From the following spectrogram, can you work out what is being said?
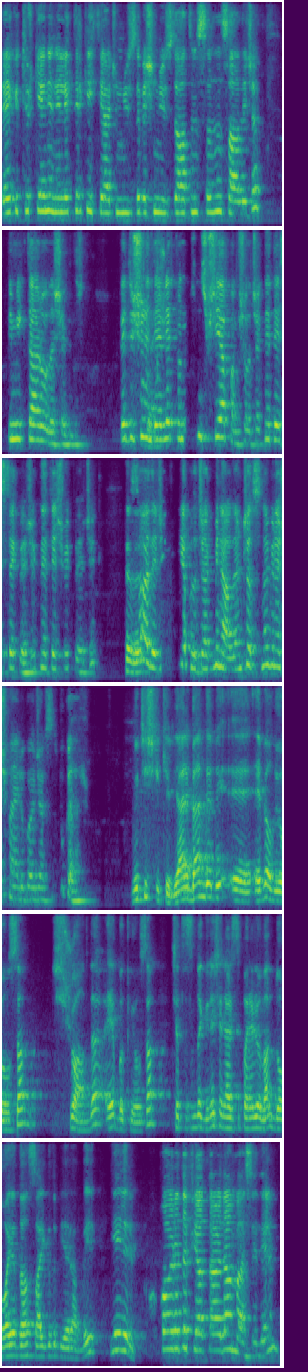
belki Türkiye'nin elektrik ihtiyacının %5'ini %6'sını sağlayacak bir miktara ulaşabilir. Ve düşünün evet. devlet bunun için hiçbir şey yapmamış olacak. Ne destek verecek ne teşvik verecek. Evet. Sadece yapılacak binaların çatısına güneş paneli koyacaksınız. Bu kadar. Müthiş fikir. Yani ben de bir e, ev alıyor olsam şu anda ev bakıyor olsam çatısında güneş enerjisi paneli olan doğaya daha saygılı bir yer almayı yeğlerim. Bu arada fiyatlardan bahsedelim.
